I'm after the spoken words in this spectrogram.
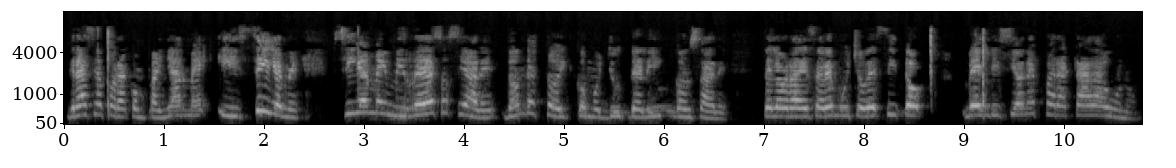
Gracias por acompañarme y sígueme. Sígueme en mis redes sociales, donde estoy como Yudelín González. Te lo agradeceré mucho. Besito. Bendiciones para cada uno.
